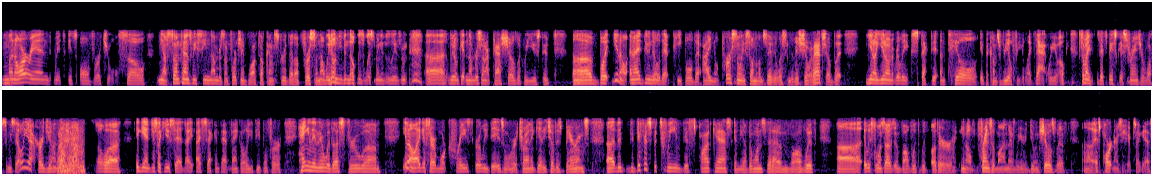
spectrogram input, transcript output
Mm. On our end, it's, it's all virtual. So, you know, sometimes we see numbers. Unfortunately, Blog Talk kind of screwed that up first, so now we don't even know who's listening and who isn't. Uh, we don't get numbers on our past shows like we used to. Uh, but, you know, and I do know that people that I know personally, some of them say they listen to this show or that show, but you know, you don't really expect it until it becomes real for you, like that, where you okay, somebody that's basically a stranger walks in and say, "Oh yeah, I heard you on that." So uh, again, just like you said, I, I second that. Thank all you people for hanging in there with us through, um, you know, I guess our more crazed early days when we were trying to get each other's bearings. Uh, the the difference between this podcast and the other ones that I'm involved with, uh, at least the ones I was involved with with other, you know, friends of mine that we were doing shows with uh, as partnerships, I guess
